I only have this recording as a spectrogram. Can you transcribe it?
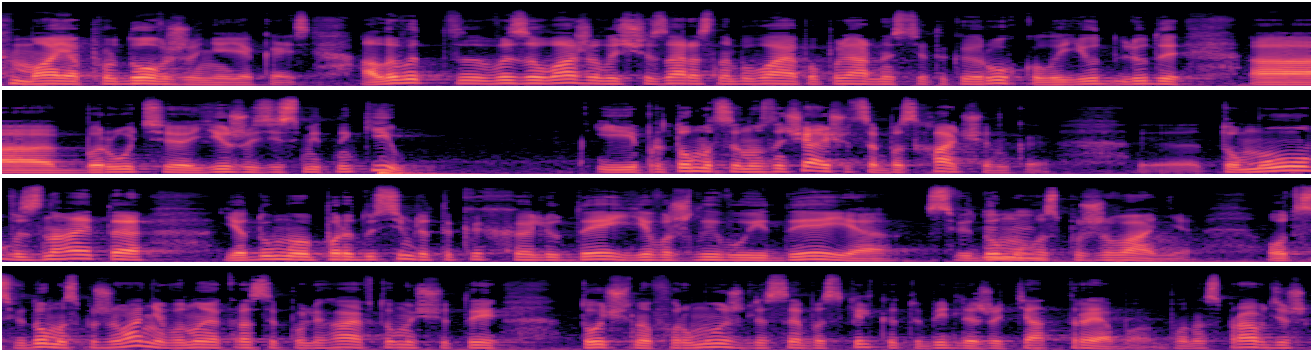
має продовження якесь. Але от ви зауважили, що зараз набуває популярності такий рух, коли люди а, беруть їжу зі смітників. І при тому це не означає, що це безхатченки. Е, Тому ви знаєте, я думаю, передусім для таких людей є важливою ідея свідомого споживання. От свідоме споживання, воно якраз і полягає в тому, що ти точно формуєш для себе, скільки тобі для життя треба. Бо насправді ж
